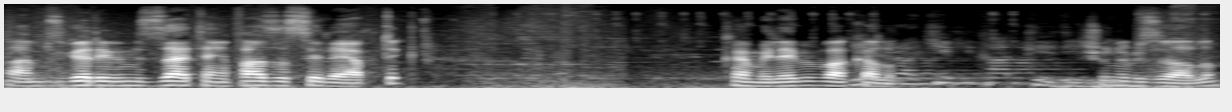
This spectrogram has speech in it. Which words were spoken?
Tamam biz görevimizi zaten fazlasıyla yaptık. Kamil'e bir bakalım. Şunu bize alalım.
